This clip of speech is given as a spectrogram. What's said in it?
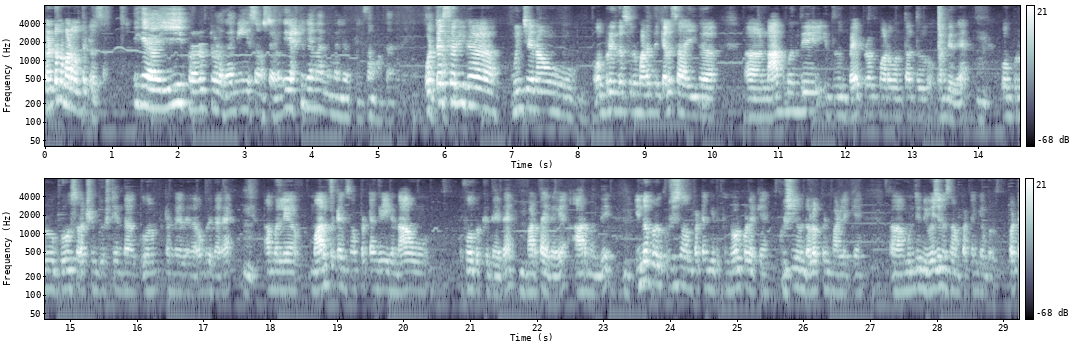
ಕಂಟ್ರೋಲ್ ಮಾಡುವಂತ ಕೆಲಸ. ಈಗ ಈ ಪ್ರಾಡಕ್ಟ್ ಒಳಗ ನೀ ಈ ಸಂಸ್ಥೆ ಒಳಗೆ ಎಷ್ಟು ಜನ ನಿಮ್ಮಲ್ಲಿ ಕೆಲಸ ಮಾಡ್ತಾ ಇದ್ದಾರೆ? ಒಟ್ಟೆ ಸರ್ ಈಗ ಮುಂಚೆ ನಾವು ಒಬ್ಬರಿಂದ ಶುರು ಮಾಡಿದ ಕೆಲಸ ಈಗ ನಾಲ್ಕು ಮಂದಿ ಇದು ಬೈ ಪ್ರೊಡಕ್ಟ್ ಮಾಡುವಂತದ್ದು ಒಂದಿದೆ. ಒಬ್ರು ಭೂ ಸುರಕ್ಷಣೆ ದೃಷ್ಟಿಯಿಂದ ಒಬ್ರು ಇದ್ದಾರೆ. ಆಮೇಲೆ ಮಾರುಕಟ್ಟೆಗೆ ಸಂಬಂಧಪಟ್ಟಂಗೆ ಈಗ ನಾವು ಹೋಗ್ಬೇಕಿದೆ ಇದೆ ಮಾಡ್ತಾ ಇದ್ದೇವೆ ಆರು ಮಂದಿ. ಇನ್ನೊಬ್ರು ಕೃಷಿ ಸಂಬಂಧಪಟ್ಟಂಗೆ ಇದಕ್ಕೆ ನೋಡ್ಕೊಳ್ಳಕ್ಕೆ ಕೃಷಿಯನ್ನು ಡೆವಲಪ್ಮೆಂಟ್ ಮಾಡ್ಲಿಕ್ಕೆ ಮುಂದಿನ ಯೋಜನೆ ಸಂಬಂಧಪಟ್ಟಂಗೆ ಒಬ್ರು ಒಟ್ಟ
